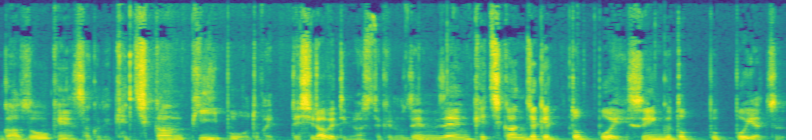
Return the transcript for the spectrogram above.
画像検索でケチカンピーポーとか言って調べてみましたけど全然ケチカンジャケットっぽいスイングトップっぽいやつ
